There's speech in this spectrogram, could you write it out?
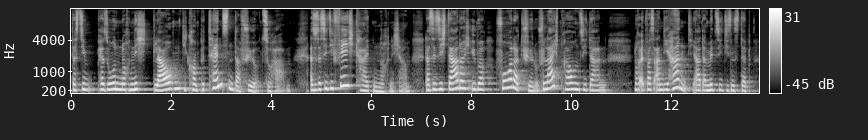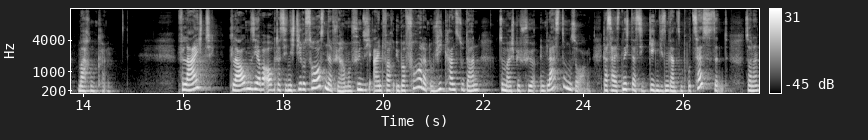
dass die Personen noch nicht glauben, die Kompetenzen dafür zu haben. Also, dass sie die Fähigkeiten noch nicht haben, dass sie sich dadurch überfordert fühlen. Und vielleicht brauchen sie dann noch etwas an die Hand, ja, damit sie diesen Step machen können. Vielleicht glauben sie aber auch, dass sie nicht die Ressourcen dafür haben und fühlen sich einfach überfordert. Und wie kannst du dann zum Beispiel für Entlastung sorgen? Das heißt nicht, dass sie gegen diesen ganzen Prozess sind, sondern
